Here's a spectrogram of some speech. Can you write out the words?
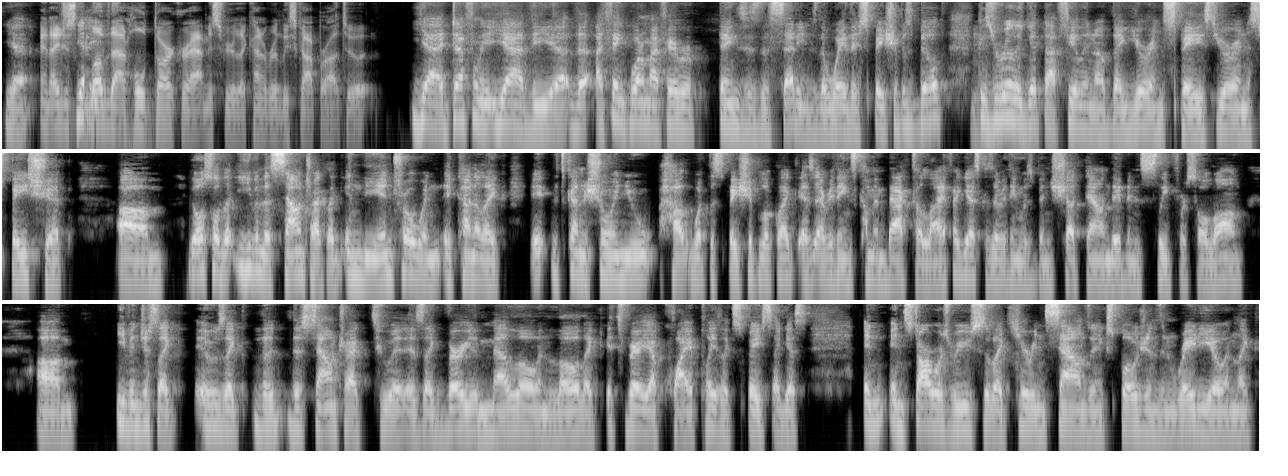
Yeah. And I just Yeah, love that whole darker atmosphere that kind of Ridley Scott brought to it. Yeah, definitely. Yeah, the uh, the I think one of my favorite things is the settings, the way the spaceship is built, because you really get that feeling of that you're in space, you're in a spaceship. Um, also, the, even the soundtrack, like in the intro, when it kind of like it, it's kind of showing you how what the spaceship looked like as everything's coming back to life, I guess, because everything was been shut down. They've been asleep for so long. Um, even just like it was like the the soundtrack to it is like very mellow and low, like it's very a quiet place, like space, I guess in in Star Wars we're used to like hearing sounds and explosions and radio and like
